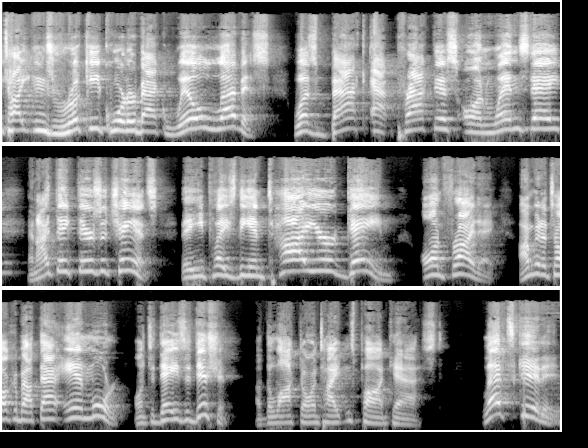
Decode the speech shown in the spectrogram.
Titans rookie quarterback Will Levis was back at practice on Wednesday, and I think there's a chance that he plays the entire game on Friday. I'm going to talk about that and more on today's edition of the Locked On Titans podcast. Let's get it.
